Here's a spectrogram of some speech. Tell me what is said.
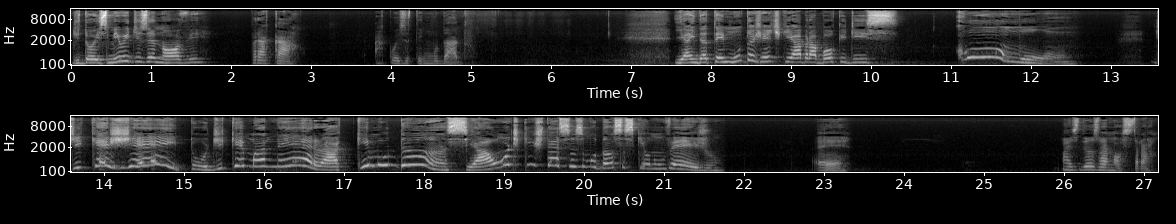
De 2019 para cá, a coisa tem mudado. E ainda tem muita gente que abre a boca e diz: Como? De que jeito? De que maneira? Que mudança? Aonde que estão essas mudanças que eu não vejo? É. Mas Deus vai mostrar.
